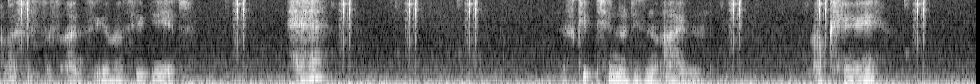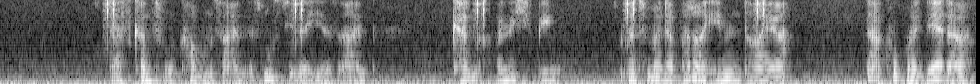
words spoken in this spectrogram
Aber es ist das Einzige, was hier geht. Hä? Es gibt hier nur diesen einen. Okay. Das kann es wohl kaum sein. Es muss dieser hier sein. Kann aber nicht wegen... Warte mal, da war doch eben ein Dreier. Da, guck mal, der da.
